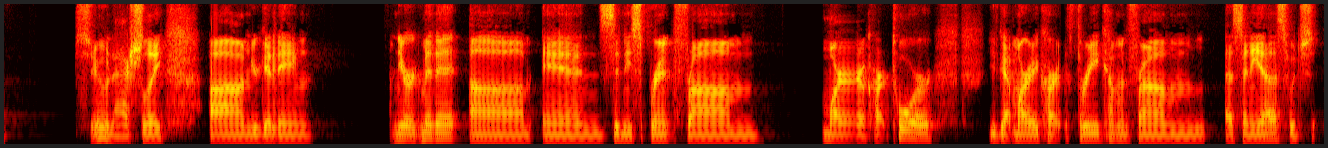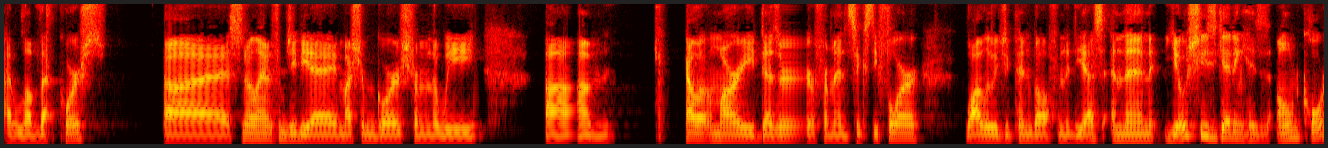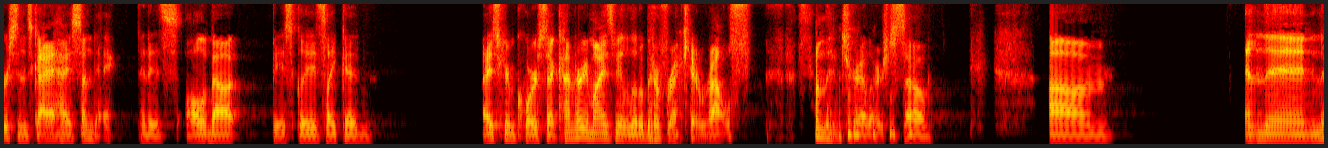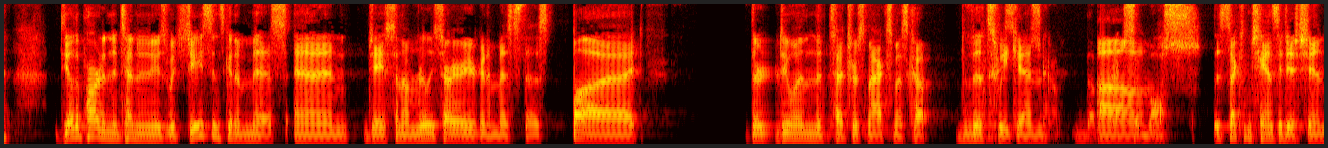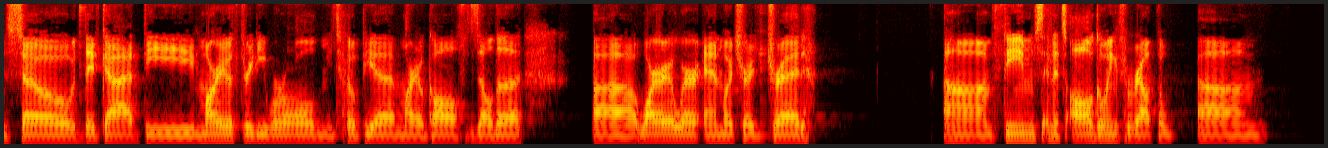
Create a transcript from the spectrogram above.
soon, actually, um, you're getting New York Minute um, and Sydney Sprint from Mario Kart Tour. You've got Mario Kart 3 coming from SNES, which I love that course. Uh, Snowland from GBA, Mushroom Gorge from the Wii, um, Calamari Desert from N64, Waluigi Pinball from the DS, and then Yoshi's getting his own course in Sky-High Sundae, and it's all about basically it's like a ice cream course that kind of reminds me a little bit of Wreck It Ralph from the trailers. so, um, and then the other part of Nintendo news, which Jason's going to miss, and Jason, I'm really sorry you're going to miss this, but they're doing the Tetris Maximus Cup this weekend The Um, Maximus. the second chance edition. So they've got the Mario 3D World, Miitopia, Mario Golf, Zelda, uh, WarioWare, and Metroid Dread um, themes, and it's all going throughout the um,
